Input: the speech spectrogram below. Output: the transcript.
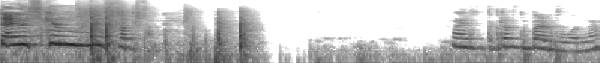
Ten skin jest zapisany. No jest naprawdę bardzo ładne.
